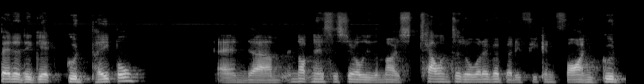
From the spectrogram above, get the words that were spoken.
better to get good people and um, not necessarily the most talented or whatever, but if you can find good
